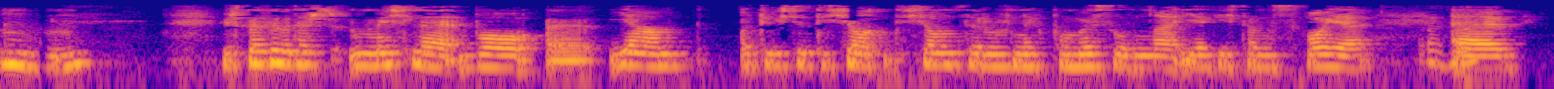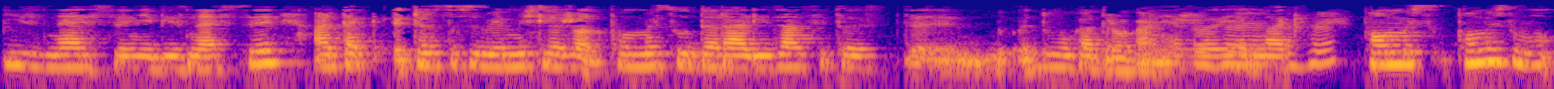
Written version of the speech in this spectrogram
Mhm. Wiesz, ja sobie też myślę, bo e, ja mam oczywiście tysią, tysiące różnych pomysłów na jakieś tam swoje Mhm. e, biznesy, nie biznesy, ale tak często sobie myślę, że od pomysłu do realizacji to jest e, długa droga, nie? Że Mhm, jednak mhm. pomysł, pomysł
